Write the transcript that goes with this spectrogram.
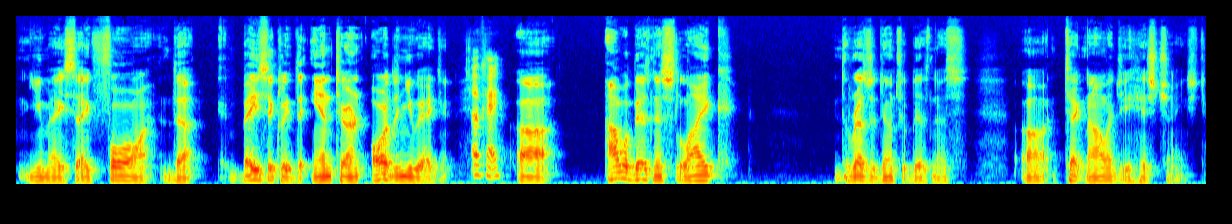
you may say, for the basically the intern or the new agent. Okay. Uh, our business, like the residential business, uh, technology has changed.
